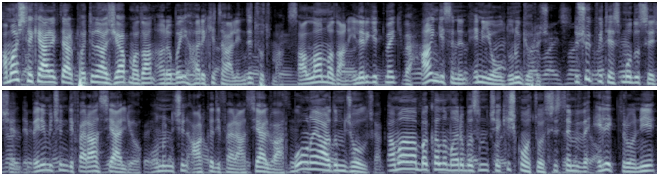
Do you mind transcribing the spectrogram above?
Amaç tekerlekler patinaj yapmadan arabayı hareket halinde tutmak, sallanmadan ileri gitmek ve hangisinin en iyi olduğunu göreceğiz. Düşük vites modu seçildi. Benim için diferansiyel yok. Onun için arka diferansiyel var. Bu ona yardımcı olacak. Ama bakalım arabasının çekiş kontrol sistemi ve elektroniği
